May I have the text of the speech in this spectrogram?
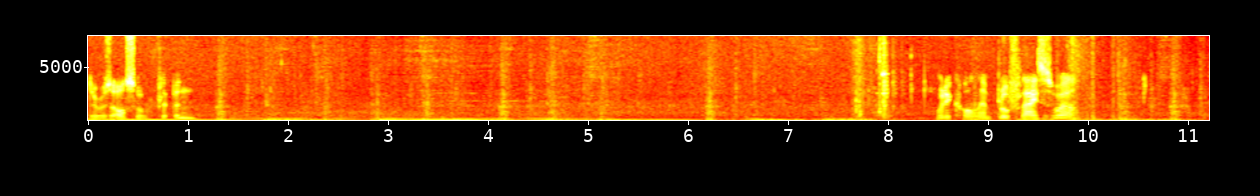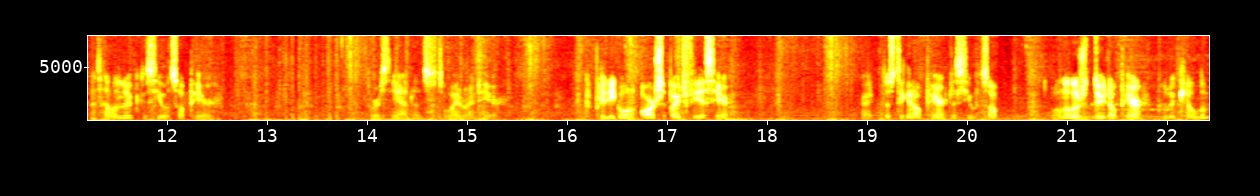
There was also flipping what do you call them? Blowflies as well. Let's have a look to see what's up here. Where's the entrance? It's way right here. Completely going arse about face here. Right, just to get up here to see what's up. Well, no, there's a dude up here because we killed him.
